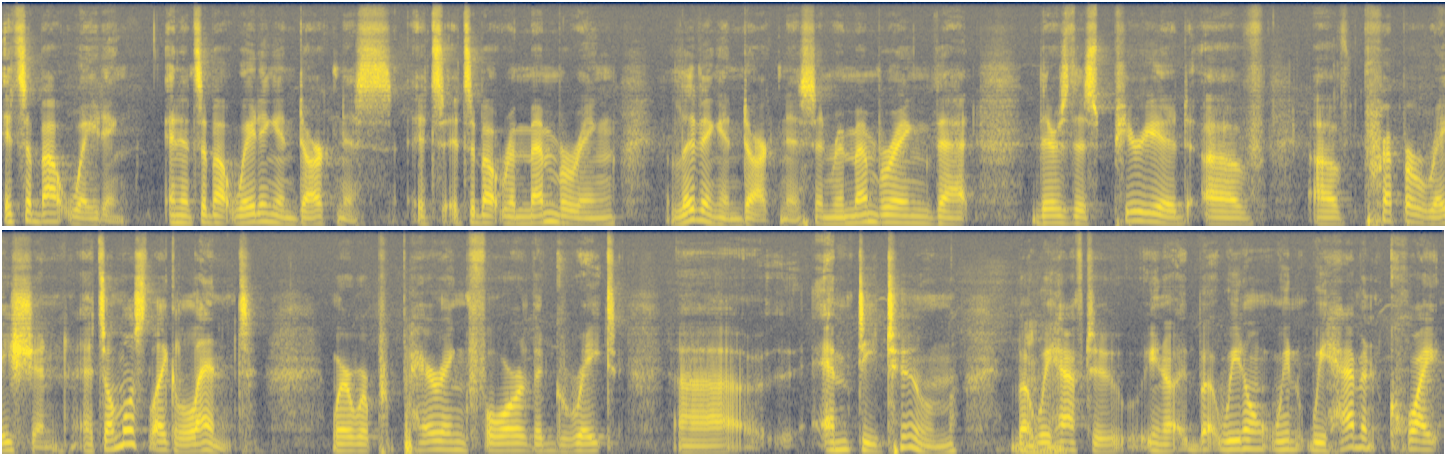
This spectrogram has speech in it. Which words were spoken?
it's about waiting and it's about waiting in darkness. It's it's about remembering living in darkness and remembering that there's this period of of preparation. It's almost like Lent, where we're preparing for the great uh, empty tomb, but we have to, you know, but we don't, we we haven't quite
